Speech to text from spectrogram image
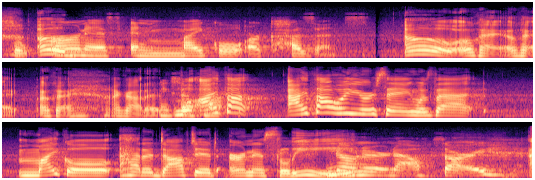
So Oh. Ernest and Michael are cousins. Oh, okay, okay, okay. I got it. Well, I thought I thought what you were saying was that Michael had adopted Ernest Lee. No, no, no, no. Sorry. And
